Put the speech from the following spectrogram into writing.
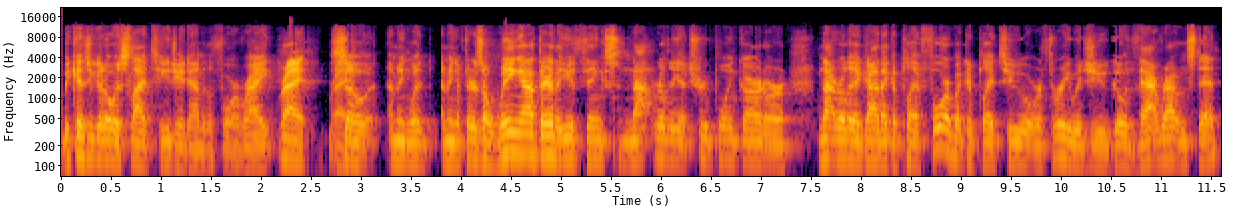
because you could always slide TJ down to the four, right? Right. right. So, I mean, what I mean, if there's a wing out there that you think's not really a true point guard or not really a guy that could play four but could play two or three, would you go that route instead?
